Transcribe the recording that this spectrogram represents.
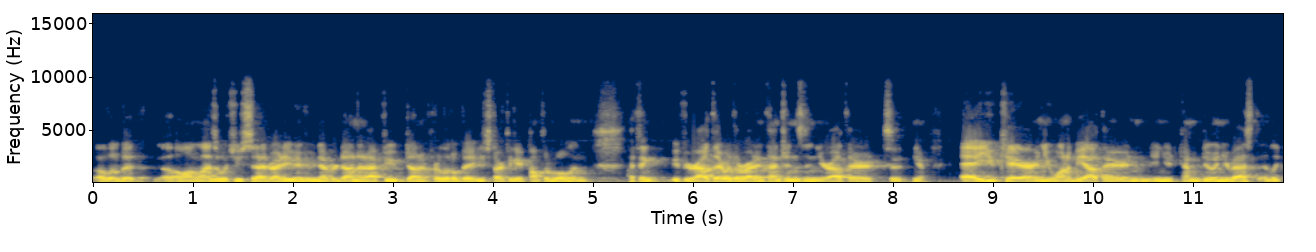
a little bit along the lines of what you said, right? Even if you've never done it, after you've done it for a little bit, you start to get comfortable. And I think if you're out there with the right intentions and you're out there to, you know, a you care and you want to be out there and, and you're kind of doing your best. Like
